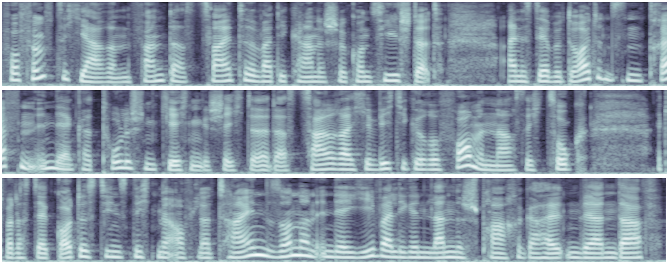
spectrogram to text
Vor 50 Jahren fand das Zweite Vatikanische Konzil statt, eines der bedeutendsten Treffen in der katholischen Kirchengeschichte, das zahlreiche wichtige Reformen nach sich zog, etwa dass der Gottesdienst nicht mehr auf Latein, sondern in der jeweiligen Landessprache gehalten werden darf.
